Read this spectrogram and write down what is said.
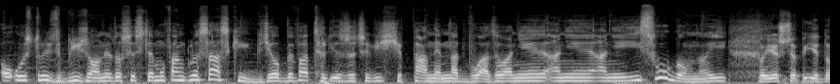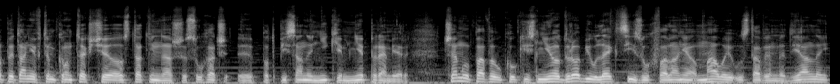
o ustrój zbliżony do systemów anglosaskich, gdzie obywatel jest rzeczywiście panem nad władzą, a nie, a nie, a nie jej sługą. No i To jeszcze jedno pytanie w tym kontekście. Ostatni nasz słuchacz, y, podpisany nikiem nie premier. Czemu Paweł Kukiz nie odrobił lekcji z uchwalania małej ustawy medialnej,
